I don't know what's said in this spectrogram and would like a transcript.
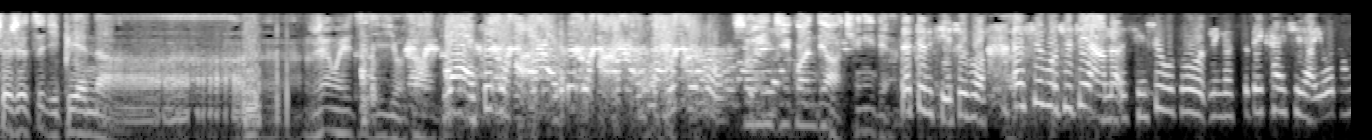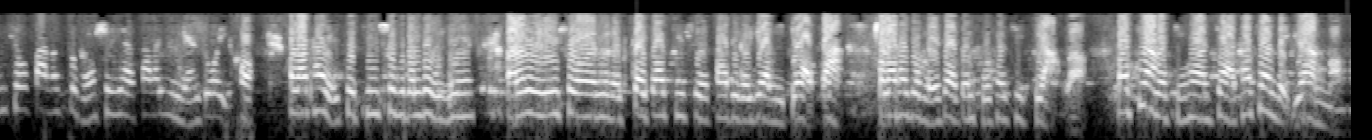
就是自己编的，呃认为自己有道理。喂，师傅好，师傅好，感恩师傅。收音机关掉，轻一点。呃，对不起，师傅。呃，师傅是这样的，请师傅给我那个慈悲开示一下。有个同修发了四弘誓愿，发了一年多以后，后来他有一次听师傅的录音，完了录音说那个在家居士发这个愿力比较大，后来他就没再跟菩萨去讲了。那这样的情况下，他算违愿吗？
